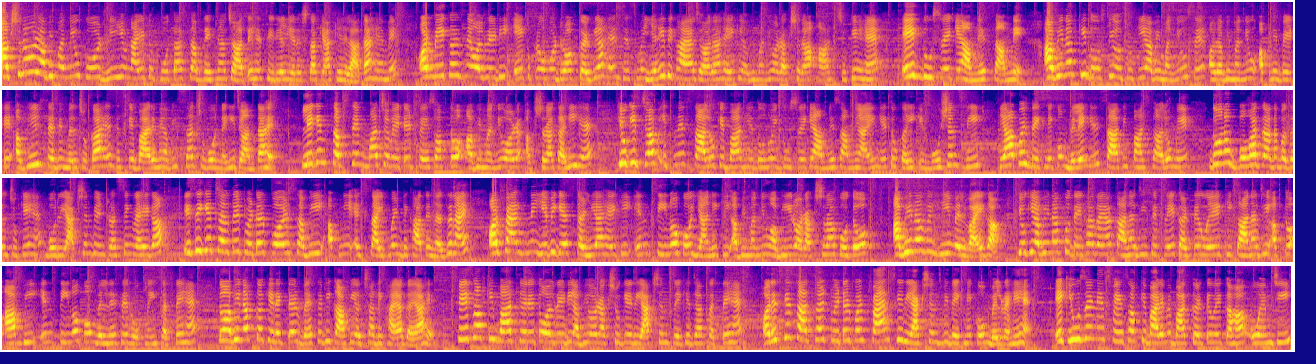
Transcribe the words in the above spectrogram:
अक्षरा और अभिमन्यु को रीयूनाइट होता सब देखना चाहते हैं। सीरियल ये रिश्ता क्या कहलाता है में और मेकर्स ने ऑलरेडी एक प्रोमो ड्रॉप कर दिया है, जिसमें यही दिखाया जा रहा है कि अभिमन्यु और अक्षरा आ चुके हैं एक दूसरे के आमने सामने। अभिनव की दोस्ती हो चुकी है अभिमन्यु से और अभिमन्यु अपने बेटे अभीर से भी मिल चुका है, जिसके बारे में अभी सच वो नहीं जानता है। लेकिन सबसे मच अवेटेड फेस ऑफ़ तो अभिमन्यु और अक्षरा का ही है। क्योंकि जब इतने सालों के बाद ये दोनों एक दूसरे के आमने सामने आएँगे तो कई इमोशंस भी यहाँ पर देखने को मिलेंगे। साथ ही पाँच सालों में दोनों बहुत ज़्यादा बदल चुके हैं। वो रिएक्शन भी इंटरेस्टिंग रहेगा। इसी के चलते ट्विटर पर सभी अपनी एक्साइटमेंट दिखाते नज़र आए और फैंस ने ये भी गेस कर लिया है कि इन तीनों को, यानी कि अभिमन्यु अभीर और अक्षरा को तो अभिनव ही मिलवाएगा। क्योंकि अभिनव को देखा गया कान्हा जी से प्रे करते हुए कि कान्हा जी, अब तो आप भी इन तीनों को मिलने से रोक नहीं सकते हैं। तो अभिनव का कैरेक्टर वैसे भी काफ़ी अच्छा दिखाया गया है। फेस ऑफ़ की बात करें तो ऑलरेडी अभी और अक्षु के रिएक्शंस देखे जा सकते हैं। और इसके साथ साथ ट्विटर पर फैंस के रिएक्शंस भी देखने को मिल रहे हैं। एक यूज़र ने इस फेस ऑफ़ के बारे में बात करते हुए कहा, OMG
